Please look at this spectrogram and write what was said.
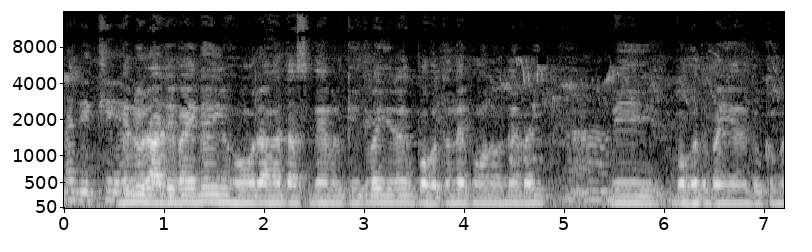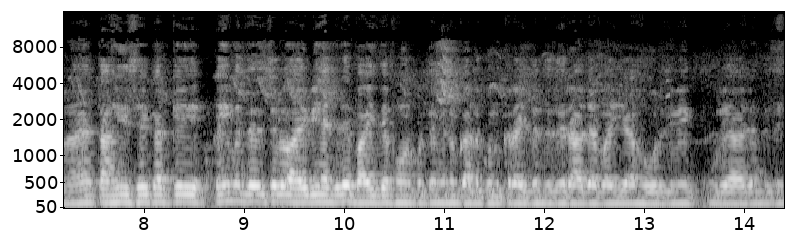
ਮੈਂ ਦੇਖੇ ਆ। ਮੈਨੂੰ ਰਾਜੇ ਬਾਈ ਨੇ ਹੀ ਹੋਰ ਆਹ ਦੱਸਦੇ ਆ ਮਲਕੀਤ ਬਾਈ ਇਹਨਾਂ ਦੇ ਬਹੁਤ ਹੁੰਦੇ ਫੋਨ ਆਉਂਦੇ ਆ ਬਾਈ। ਵੀ ਬਹੁਤ ਬਾਈਆਂ ਨੇ ਦੁੱਖ ਮਨਾਇਆ। ਤਾਂ ਹੀ ਇਸੇ ਕਰਕੇ ਕਈ ਬੰਦੇ ਤਾਂ ਚਲੋ ਆਏ ਵੀ ਹੈ ਜਿਹੜੇ ਬਾਈ ਦੇ ਫੋਨ ਪਰ ਤੇ ਮੈਨੂੰ ਗੱਲ ਗੁੱਲ ਕਰਾਈ ਦਿੰਦੇ ਤੇ ਰਾਜਾ ਬਾਈ ਆ ਹੋਰ ਜਿਵੇਂ ਪੂਰੇ ਆ ਜਾਂਦੇ ਤੇ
